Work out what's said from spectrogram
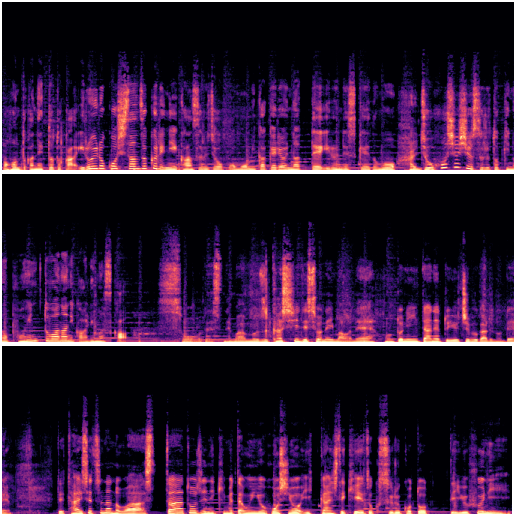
まあ、本とかネットとかいろいろこう資産作りに関する情報も見かけるようになっているんですけれども、はい情報収集する時のポイントは何かありますか？そうですね。まあ難しいですよね今はね。本当にインターネット YouTube があるので。で大切なのはスタート時に決めた運用方針を一貫して継続することっていうふうに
